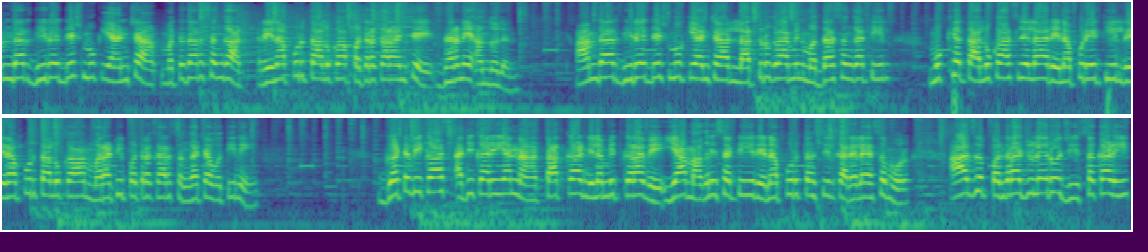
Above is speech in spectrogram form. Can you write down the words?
आमदार धीरज देशमुख यांच्या मतदारसंघात रेणापूर तालुका पत्रकारांचे धरणे आंदोलन. आमदार धीरज देशमुख यांच्या लातूर ग्रामीण मतदारसंघातील मुख्य तालुका असलेला रेणापूर येथील रेणापूर तालुका मराठी पत्रकार संघाच्या वतीने गटविकास अधिकारी यांना तात्काळ निलंबित करावे या मागणीसाठी रेणापूर तहसील कार्यालयासमोर आज पंधरा जुलै रोजी सकाळी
